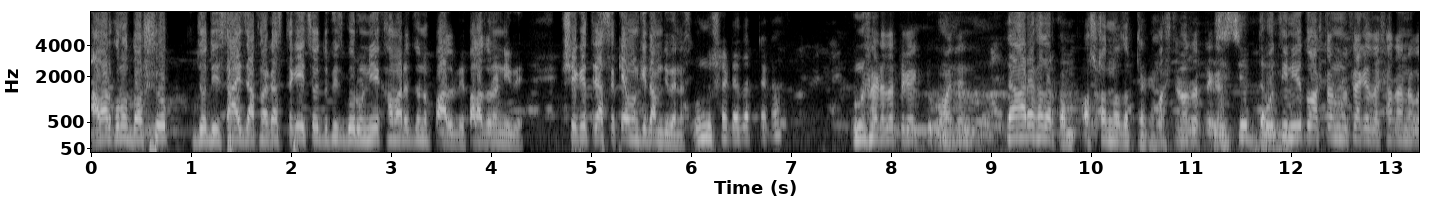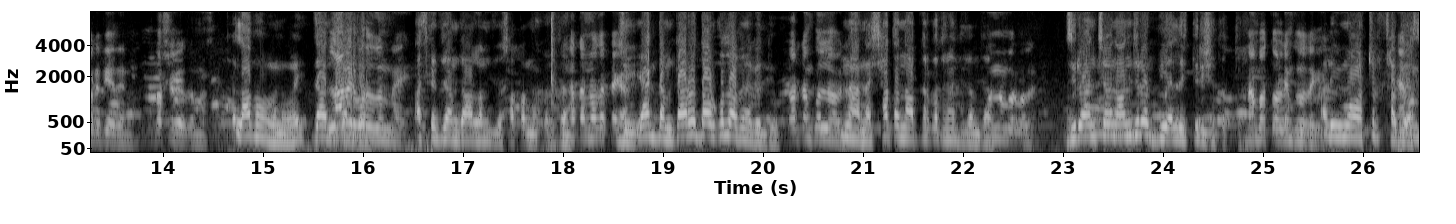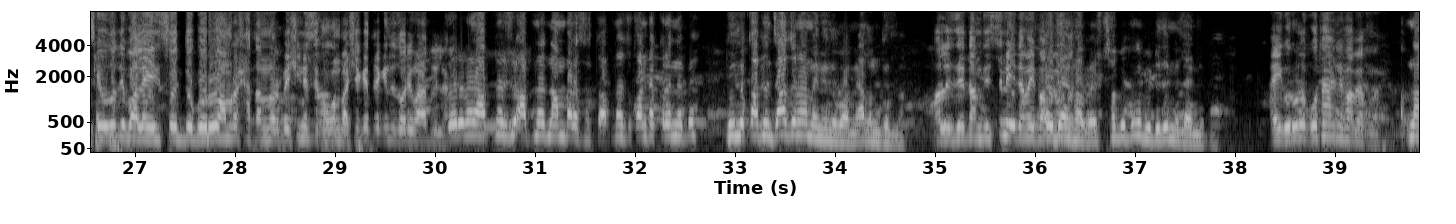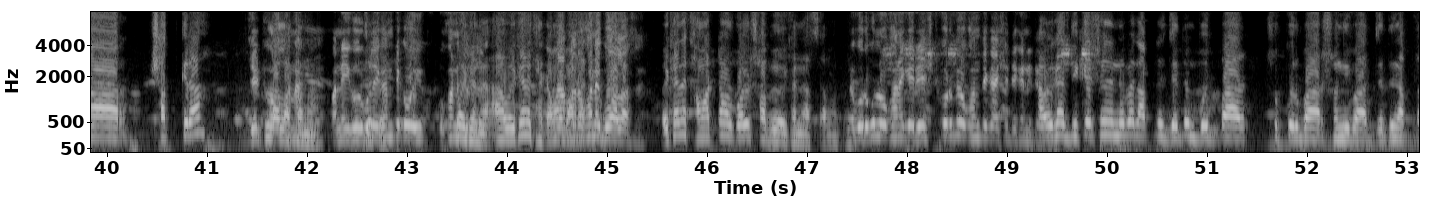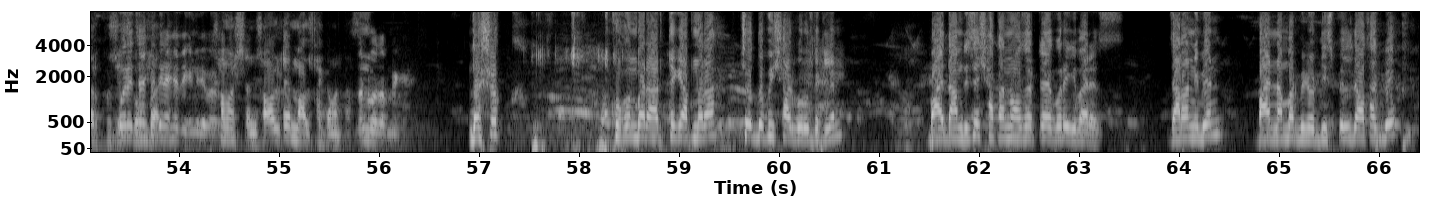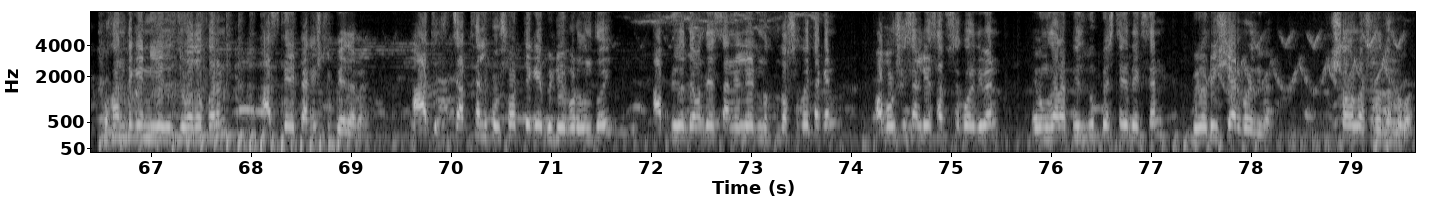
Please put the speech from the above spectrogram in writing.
আমার কোনো দর্শক যদি চাই যে আপনার কাছ থেকে এই চোদ্দ পিস গরু নিয়ে খামারের জন্য পালবে পালার জন্য নিবে সেক্ষেত্রে আজকে কেমন কি দাম দিবেন উনষাট হাজার টাকা। উনষাট হাজার টাকা একটু কমাই দেন। আর এক হাজার কম অষ্টান্ন হাজার টাকা। অষ্টান্ন হাজার টাকা। জি, cheap দাম। প্রতিনিয়ত অষ্টান্ন প্যাকেজ সাতান্ন করে দিয়ে দেন দর্শকের জন্য লাভ হবে না ভাই লাভের দিলাম, প্রয়োজন নাই। আজকে দিলাম যা আলহামদুলিল্লাহ সাতান্ন করে যান। সাতান্ন হাজার টাকা। একদম তারও দর করলে হবে না কিন্তু। দরদাম করলে হবে না। না সাতান্ন আপনার কথা দিলাম ফোন নম্বর বলেন। Zero one seven one zero বিয়াল্লিশ তিরিশ সাতাত্তর নাম্বার তো অলরেডি খোলা থাকে। আর ইমো হোয়াটসঅ্যাপ সবই এখন কেউ যদি বলে এই চোদ্দ গরু আমরা সাতান্নর বেশি নিয়েছে কখন বা সেক্ষেত্রে কিন্তু জরিমানা দুই লাখ। জোরে আপনার আপনার নাম্বার আছে তো আপনার কন্ট্যাক্ট করে নেবে। দুই লোক আপনি যা জন্য মেনে নেব আমি আলহামদুলিল্লাহ। তাহলে যে দাম দিচ্ছেন এই দামেই দাম হবে ছবি থেকে ভিডিওতে মিলাই নেবে। এই গরুগুলো কোথায় আসলে পাবে আপনার? আপনার সাতক্ষীরা জেঠু পালাখানা। মানে এই গরুগুলো এখান থেকে ওই ওখানে চলে ওইখানে আর ওইখানে থাকে আমার ওখানে গোয়াল আছে? ওইখানে খামারটা আমার সবই ওইখানে আছে আমার মানে গরুগুলো ওখানে গিয়ে রেস্ট করবে ওখান থেকে এসে দেখে নিতে ওইখানে দিকে শুনে নেবেন আপনি যেদিন বুধবার শুক্রবার শনিবার যেদিন আপনার খুশি সমস্যা নেই অল টাইম মাল থাকে আমার কাছে। ধন্যবাদ আপনাকে। দর্শক খোকনবার আট থেকে আপনারা চোদ্দ পিস ষাট গরু দেখলেন। ভাই দাম দিছে সাতান্ন হাজার টাকা করে ইভারেজ যারা নেবেন ভাইয়ের নাম্বার ভিডিও ডিসপ্লে দেওয়া থাকবে। ওখান থেকে নিয়ে যোগাযোগ করেন। আজকের এই প্যাকেজটি পেয়ে যাবেন। আজ চাঁদখালি পৌষর থেকে ভিডিও পর্যন্তই। আপনি যদি আমাদের চ্যানেলের নতুন দর্শক হয়ে থাকেন, অবশ্যই চ্যানেলটি সাবস্ক্রাইব করে দিবেন এবং যারা ফেসবুক পেজ থেকে দেখছেন ভিডিওটি শেয়ার করে দিবেন। সকল অসংখ্য ধন্যবাদ।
